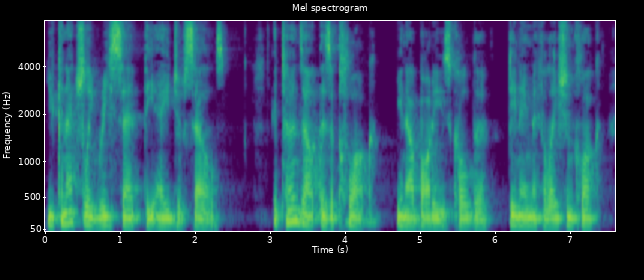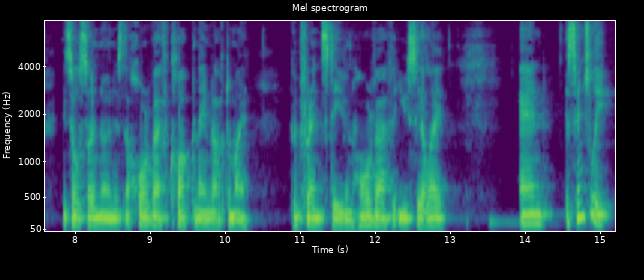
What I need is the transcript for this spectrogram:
you can actually reset the age of cells. It turns out there's a clock in our bodies called the DNA methylation clock. It's also known as the Horvath clock, named after my good friend Stephen Horvath at UCLA. And essentially,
